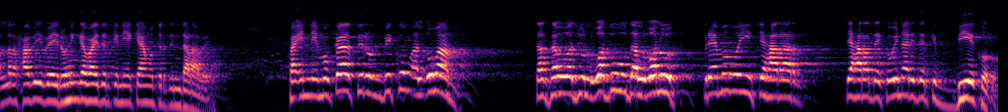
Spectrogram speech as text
আল্লাহর হাবিব এই রোহিঙ্গা ভাইদেরকে নিয়ে কেমতের দিন দাঁড়াবে। ফাইন্নি মুকাসিরুন বিকুম আল উমাম। তাজাওয়াজুল ওয়াদুদ আল ওয়ালুদ। প্রেমময়ী চেহারার চেহারা দেখে ওই নারীদেরকে বিয়ে করো।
